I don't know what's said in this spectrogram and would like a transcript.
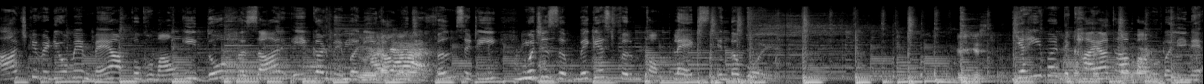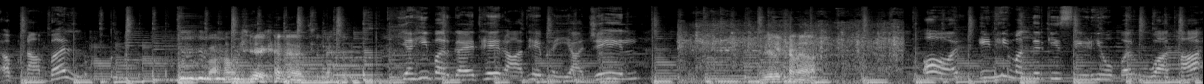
आज के वीडियो में मैं आपको घुमाऊँगी 2000 एकड़ में बनी Ramoji film city which is the biggest film complex in the world यहीं पर दिखाया था बाहुबली ने अपना बल। यहीं पर गए थे राधे भैया जेल। और इन्हीं मंदिर की सीढ़ियों पर हुआ था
